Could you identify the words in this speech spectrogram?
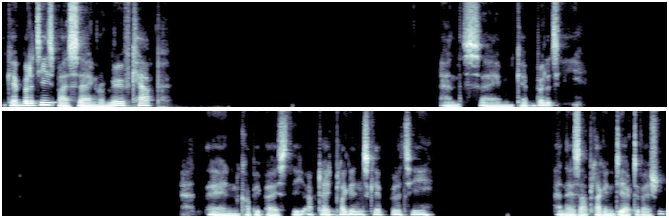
the capabilities by saying remove cap and the same capability. Then copy paste the update plugins capability. And there's our plugin deactivation.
